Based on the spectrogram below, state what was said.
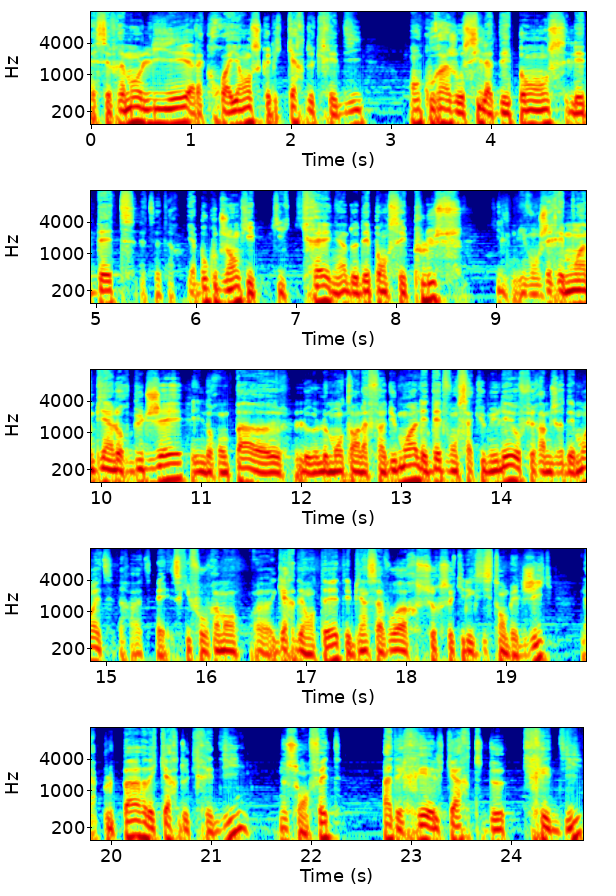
c'est vraiment lié à la croyance que les cartes de crédit encouragent aussi la dépense, les dettes, etc. Il y a beaucoup de gens qui, craignent hein, de dépenser plus ils vont gérer moins bien leur budget, ils n'auront pas euh, le, montant à la fin du mois, les dettes vont s'accumuler au fur et à mesure des mois, etc. Mais ce qu'il faut vraiment euh, garder en tête et bien savoir sur ce qu'il existe en Belgique, la plupart des cartes de crédit ne sont en fait pas des réelles cartes de crédit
